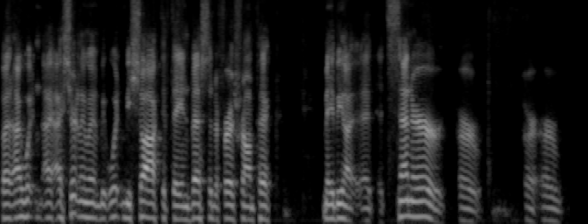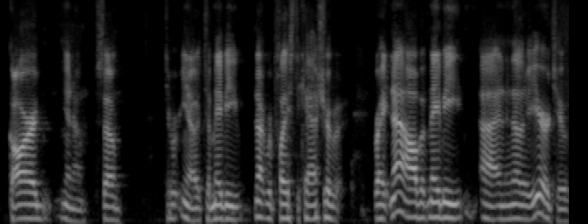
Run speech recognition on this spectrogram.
but I wouldn't I, I certainly wouldn't be, wouldn't be shocked if they invested a first round pick, maybe at, at center or, or or, or guard. You know, so to you know to maybe not replace DeCastro right now, but maybe uh, in another year or two.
